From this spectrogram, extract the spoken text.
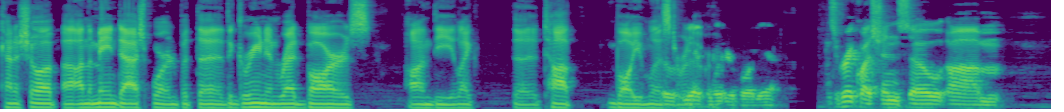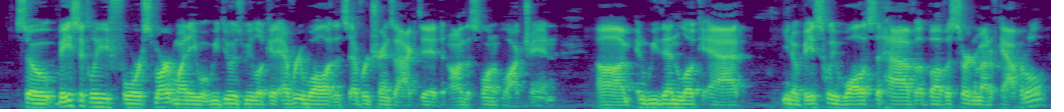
kind of show up uh, on the main dashboard, but the the green and red bars on the like the top volume list So, or whatever. leaderboard, yeah. It's a great question. So, um, so basically, for smart money, what we do is we look at every wallet that's ever transacted on the Solana blockchain, um, and we then look at you know basically wallets that have above a certain amount of capital.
